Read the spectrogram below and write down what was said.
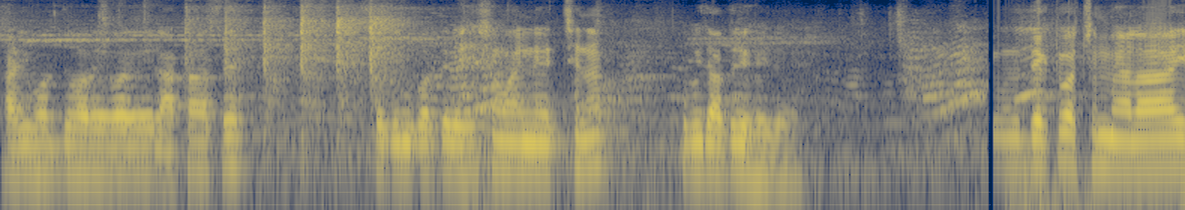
সারিবদ্ধভাবে এভাবে রাখা আছে। সেটিং করতে বেশি সময় নিচ্ছে না, খুবই তাড়াতাড়ি হয়ে যাবে। দেখতে পাচ্ছ মেলায়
